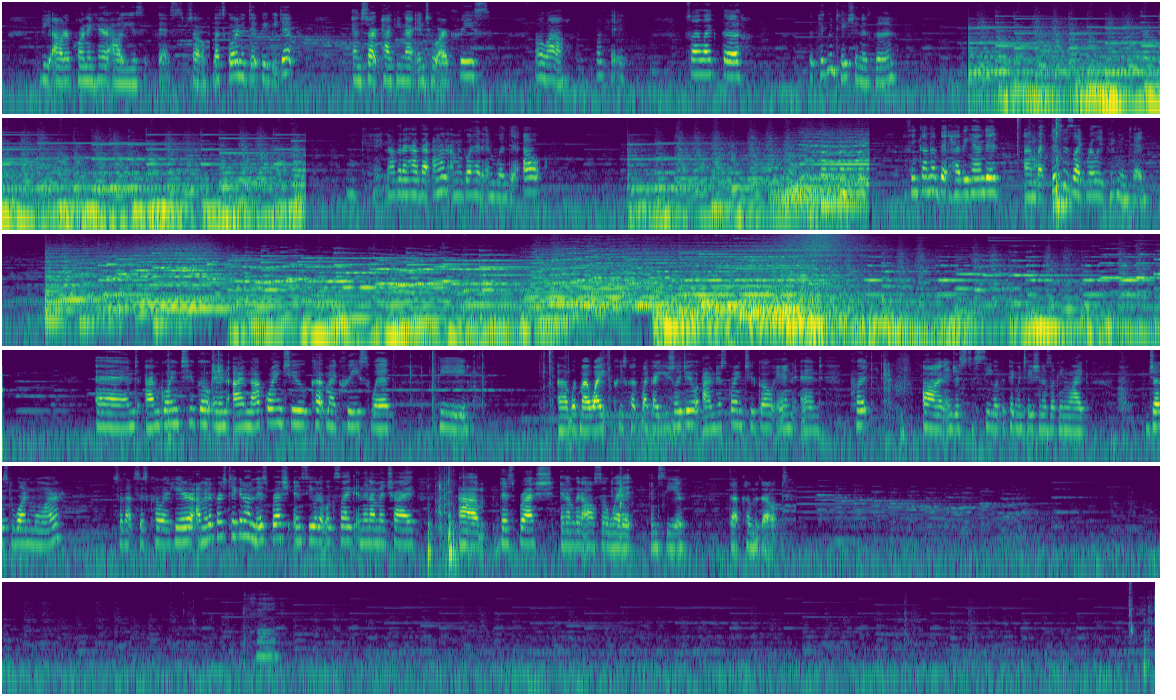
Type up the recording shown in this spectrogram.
the outer corner here, I'll use this. So let's go into Dip Baby Dip and start packing that into our crease. Oh wow, okay. So I like the, the pigmentation is good. Now that I have that on, I'm gonna go ahead and blend it out. I think I'm a bit heavy-handed, um, but this is like really pigmented. I'm going to go in. I'm not going to cut my crease with the uh, with my white crease cut like I usually do. I'm just going to go in and put on and just to see what the pigmentation is looking like just one more. So that's this color here. I'm to first take it on this brush and see what it looks like. And then I'm to try um, this brush and I'm to also wet it and see if that comes out. Okay.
